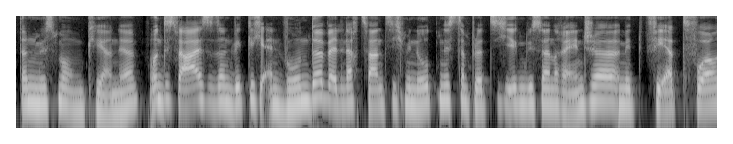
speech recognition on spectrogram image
dann müssen wir umkehren. Ja. Und es war also dann wirklich ein Wunder, weil nach 20 Minuten ist dann plötzlich irgendwie so ein Ranger mit Pferd vor uns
